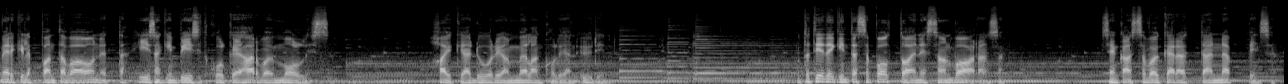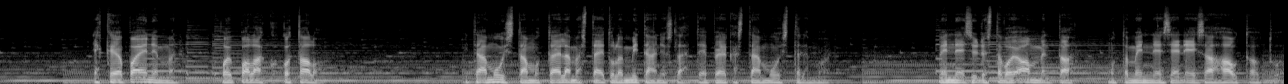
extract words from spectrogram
Merkille pantavaa on, että Iisankin biisit kulkee harvoin mollissa. Haikea duuri on melankolian ydin. Mutta tietenkin tässä polttoaineessa on vaaransa. Sen kanssa voi käräyttää näppinsä. Ehkä jopa enemmän. Voi palaa koko talo. Pitää muistaa, mutta elämästä ei tule mitään, jos lähtee pelkästään muistelemaan. Menneisyydestä voi ammentaa, mutta menneeseen ei saa hautautua.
